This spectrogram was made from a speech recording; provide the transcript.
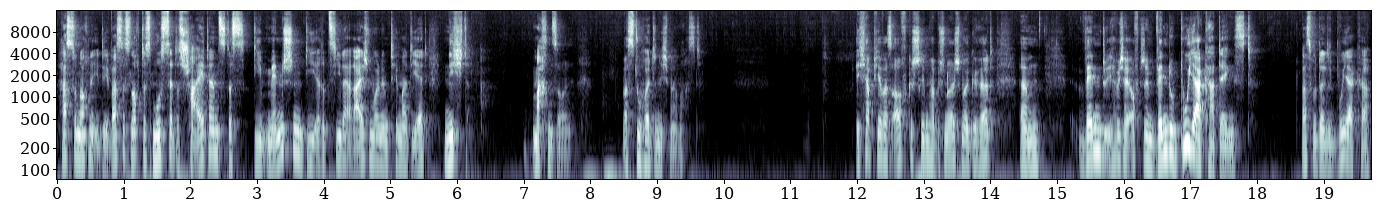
Hast du noch eine Idee? Was ist noch das Muster des Scheiterns, das die Menschen, die ihre Ziele erreichen wollen im Thema Diät, nicht machen sollen? Was du heute nicht mehr machst? Ich habe hier was aufgeschrieben, habe ich neulich mal gehört. Ähm, wenn du, habe ich ja aufgeschrieben, wenn du Bujaka denkst, was bedeutet Bujaka?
